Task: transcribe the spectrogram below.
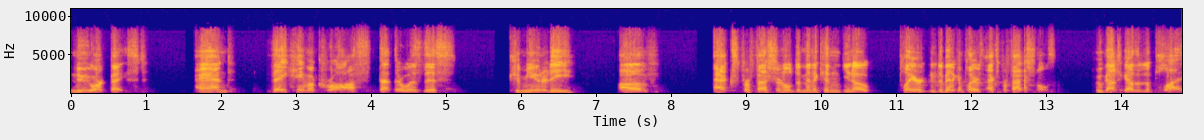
New York based. And they came across that there was this community of ex professional Dominican, you know, player, Dominican players, ex professionals who got together to play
